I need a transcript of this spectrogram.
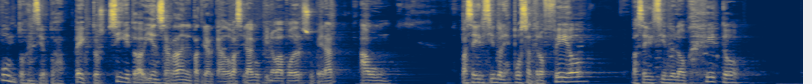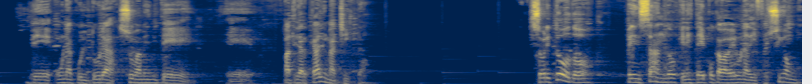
puntos, en ciertos aspectos, sigue todavía encerrada en el patriarcado. Va a ser algo que no va a poder superar aún. Va a seguir siendo la esposa trofeo va a seguir siendo el objeto de una cultura sumamente eh, patriarcal y machista. Sobre todo pensando que en esta época va a haber una difusión,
